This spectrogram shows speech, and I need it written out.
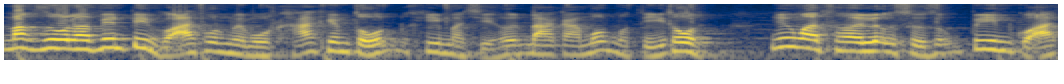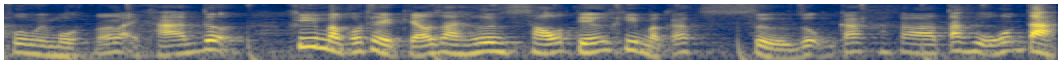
Mặc dù là viên pin của iPhone 11 khá khiêm tốn khi mà chỉ hơn 3K mốt một tí thôi Nhưng mà thời lượng sử dụng pin của iPhone 11 nó lại khá ấn tượng Khi mà có thể kéo dài hơn 6 tiếng khi mà các sử dụng các tác vụ hỗn tạp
